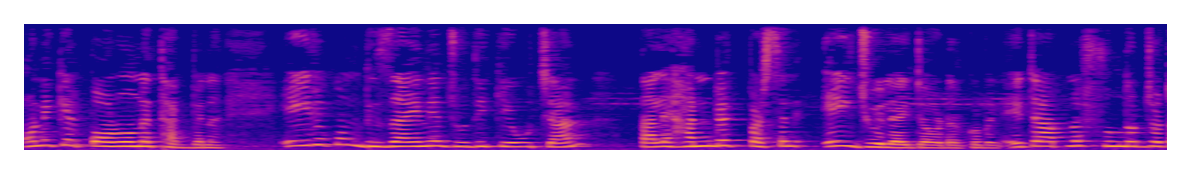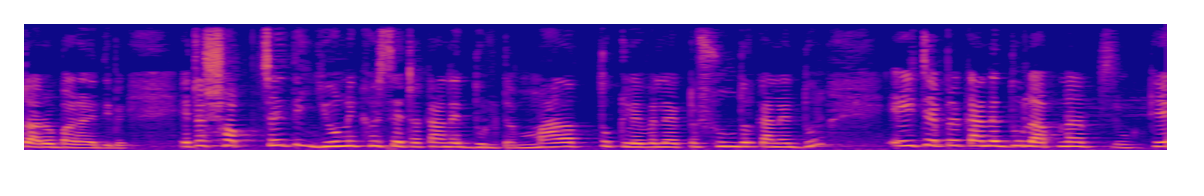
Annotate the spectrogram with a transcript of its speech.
অনেকের পরনে থাকবে না। এইরকম ডিজাইনে যদি কেউ চান, তাহলে হান্ড্রেড পার্সেন্ট এই জুয়েলারিটা অর্ডার করবেন। এটা আপনার সৌন্দর্যটা আরও বাড়ায় দিবে। এটা সবচাইতে ইউনিক হয়েছে এটা কানের দুলটা। মারাত্মক লেভেলে একটা সুন্দর কানের দুল। এই টাইপের কানের দুল আপনারকে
